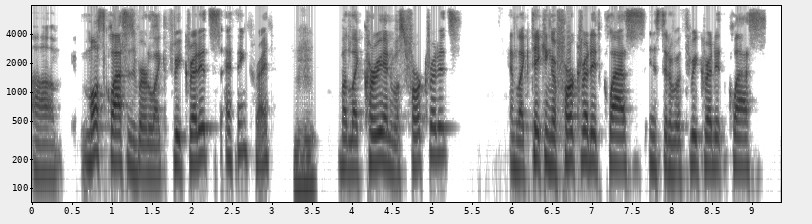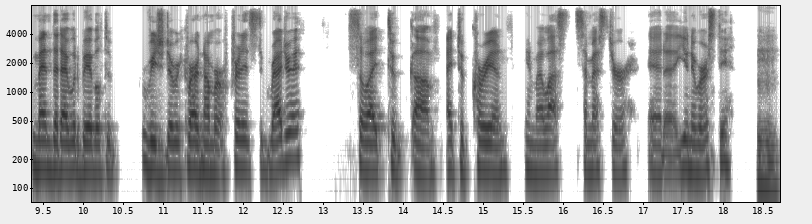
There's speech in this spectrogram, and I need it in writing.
Um, most classes were like three credits, I think, right? Mm-hmm. But like Korean was four credits, and like taking a four credit class instead of a three credit class meant that I would be able to reach the required number of credits to graduate. So I took um, I took Korean in my last semester at a university. Mhm.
